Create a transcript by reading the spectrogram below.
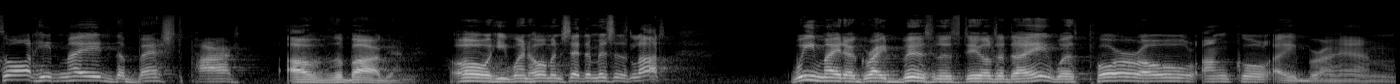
thought he'd made the best part of the bargain. Oh, he went home and said to Mrs. Lot, We made a great business deal today with poor old Uncle Abraham.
